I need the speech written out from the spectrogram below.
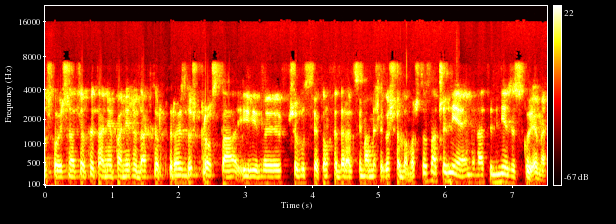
odpowiedź na to pytanie, pani redaktor, która jest dość prosta i my w przywództwie Konfederacji mamy tego świadomość. To znaczy nie, my na tym nie zyskujemy.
